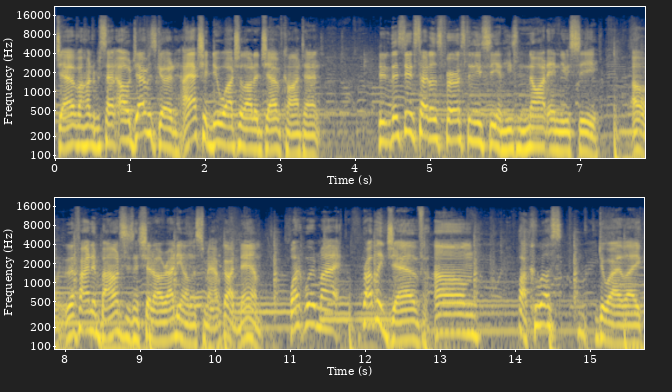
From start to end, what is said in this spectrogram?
Jev, 100%. Oh, Jev is good. I actually do watch a lot of Jev content. Dude, this dude's title is first in UC, and he's not in UC. Oh, they're finding bounces and shit already on this map. God damn. What would my... Probably Jev. Um... Fuck, who else do I like?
